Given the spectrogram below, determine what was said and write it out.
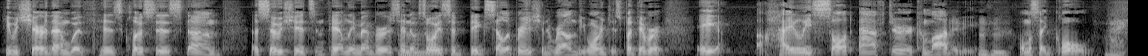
He would share them with his closest um, associates and family members, and it Mm-hmm. was always a big celebration around the oranges. But they were a highly sought after commodity, Mm-hmm. almost like gold. Right.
